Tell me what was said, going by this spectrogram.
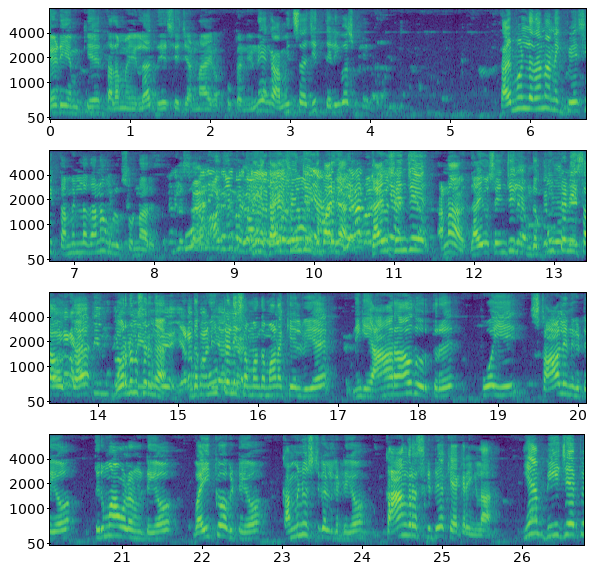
ஏடிஎம்கே தலைமையில் தேசிய ஜனநாயக கூட்டணின்னு எங்கள் அமித்ஷாஜி தெளிவாக சொல்லியிருக்கிறார். தமிழில் தானே அன்னைக்கு பேசி தமிழில் தானே உங்களுக்கு சொன்னார். நீங்கள் தயவு செஞ்சு இங்க பாருங்க தயவு செஞ்சு அண்ணா தயவு செஞ்சு இந்த கூட்டணி சாவுக்க ஒரு நிமிஷம் இருங்க. இந்த கூட்டணி சம்பந்தமான கேள்வியை நீங்கள் யாராவது ஒருத்தர் போய் ஸ்டாலின்கிட்டயோ திருமாவளவன்கிட்டயோ வைகோகிட்டயோ கம்யூனிஸ்டுகள்கிட்டயோ காங்கிரஸ்கிட்டயோ கேட்குறீங்களா? ஏன் பிஜேபி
